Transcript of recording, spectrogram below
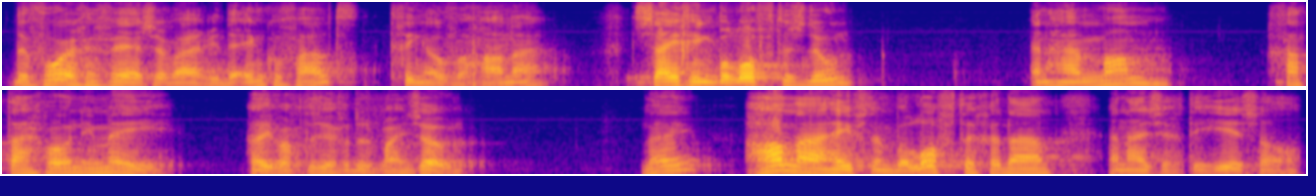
De vorige versen waren de enkelvoud. Het ging over Hanna. Zij ging beloftes doen. En haar man gaat daar gewoon in mee. Hé, hey, wacht eens even, dat is mijn zoon. Nee, Hanna heeft een belofte gedaan en hij zegt, de Heer zal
